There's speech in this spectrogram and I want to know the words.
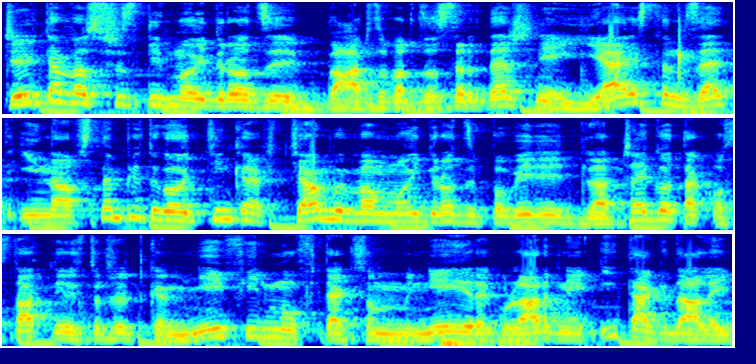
Czyli witam was wszystkich moi drodzy bardzo, bardzo serdecznie. Ja jestem Z i na wstępie tego odcinka chciałbym wam moi drodzy powiedzieć dlaczego tak ostatnio jest troszeczkę mniej filmów, tak są mniej regularnie i tak dalej,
